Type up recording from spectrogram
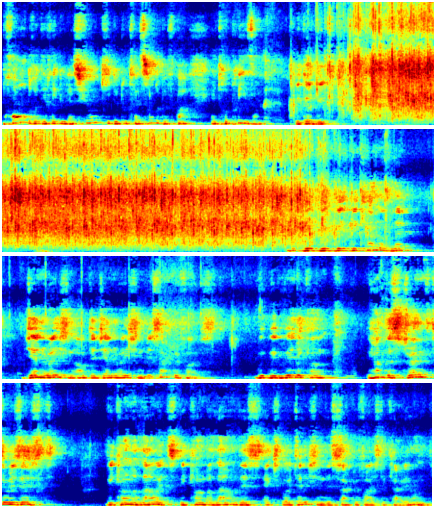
prendre des régulations qui de toute façon ne peuvent pas être prises. We, we, we, cannot let generation after generation be sacrificed. We, we really. We have the strength to resist. We can't allow it. We can't allow this exploitation, this sacrifice to carry on.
